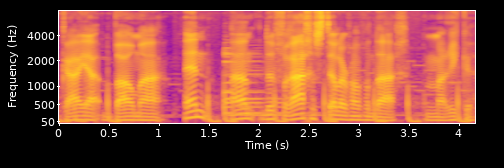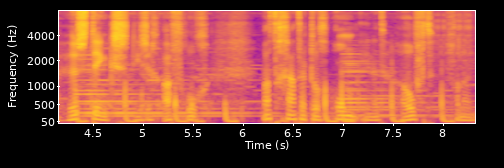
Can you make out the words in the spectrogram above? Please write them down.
Kaya Bauma. En aan de vragensteller van vandaag, Marike Hustings, die zich afvroeg: wat gaat er toch om in het hoofd van een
